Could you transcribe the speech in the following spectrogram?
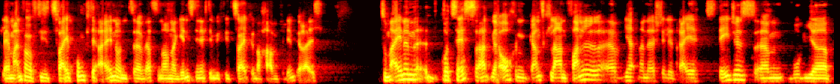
gleich am Anfang auf diese zwei Punkte ein und äh, werde es dann noch ergänzen, je nachdem, wie viel Zeit wir noch haben für den Bereich. Zum einen äh, Prozess hatten wir auch einen ganz klaren Funnel. Äh, wir hatten an der Stelle drei Stages, ähm, wo wir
